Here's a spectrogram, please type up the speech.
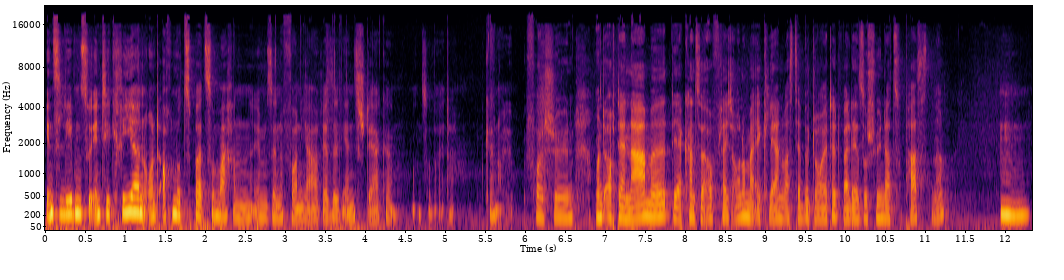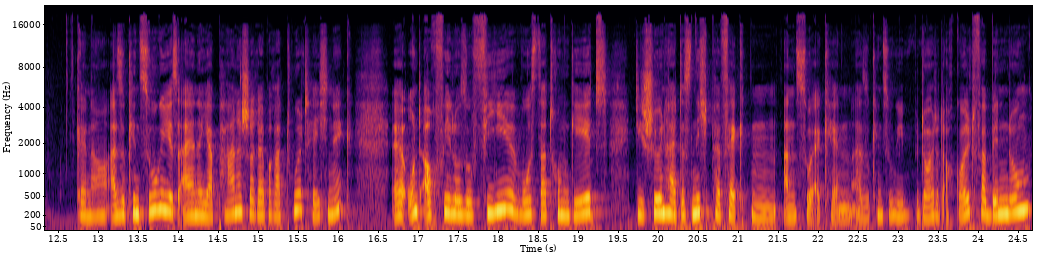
ins Leben zu integrieren und auch nutzbar zu machen im Sinne von ja Resilienz, Stärke und so weiter. Genau. Voll schön. Und auch der Name, der kannst du auch vielleicht auch nochmal erklären, was der bedeutet, weil der so schön dazu passt, ne? Mhm. Genau, also Kintsugi ist eine japanische Reparaturtechnik äh, und auch Philosophie, wo es darum geht, die Schönheit des Nicht-Perfekten anzuerkennen. Also Kintsugi bedeutet auch Goldverbindung.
